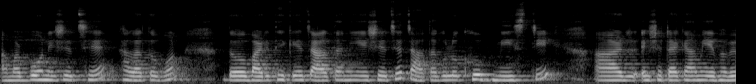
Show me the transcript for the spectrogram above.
আমার বোন এসেছে, খালাতো বোন। তো বাড়ি থেকে চালতা নিয়ে এসেছে। চালতাগুলো খুব মিষ্টি। আর সেটাকে আমি এভাবে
